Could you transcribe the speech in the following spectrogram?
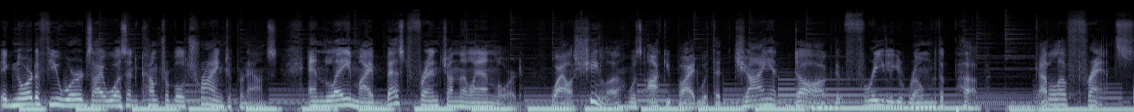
ignored a few words I wasn't comfortable trying to pronounce, and lay my best French on the landlord, while Sheila was occupied with a giant dog that freely roamed the pub. Gotta love France.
